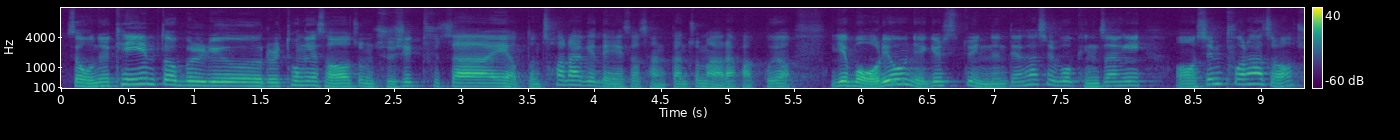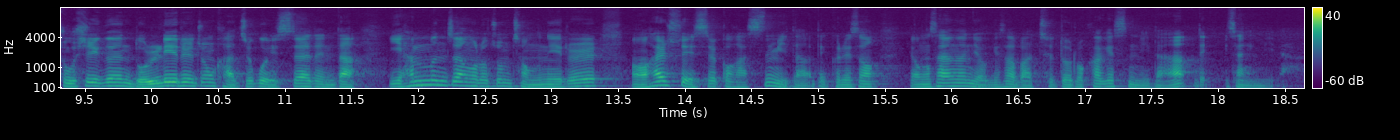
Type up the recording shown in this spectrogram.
그래서 오늘 KMW를 통해서 좀 주식 투자의 어떤 철학에 대해서 잠깐 좀 알아봤고요. 이게 뭐 어려운 얘기일 수도 있는데 사실 뭐 굉장히 어, 심플하죠. 주식은 논리를 좀 가지고 있어야 된다. 이 한 문장으로 좀 정리를 어, 할수 있을 것 같습니다. 네, 그래서 영상은 여기서 마치도록 하겠습니다. 네, 이상입니다.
